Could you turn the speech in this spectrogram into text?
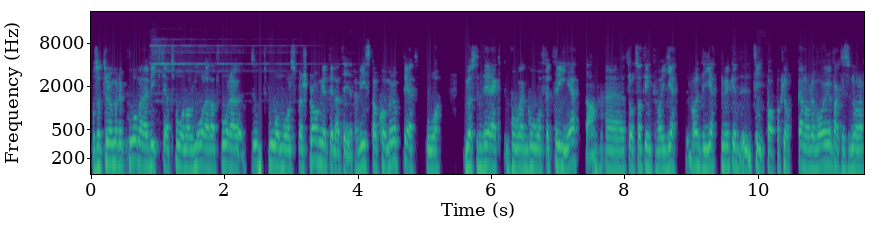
Och så trummar du på med det viktiga 2-0 målet, att få det här tvåmålsförsprånget hela tiden. Visst, de kommer upp till 1-2, måste direkt våga gå för 3-1. Eh, trots att det inte var, jätt, var inte jättemycket tid kvar på klockan. Och det var ju faktiskt några,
